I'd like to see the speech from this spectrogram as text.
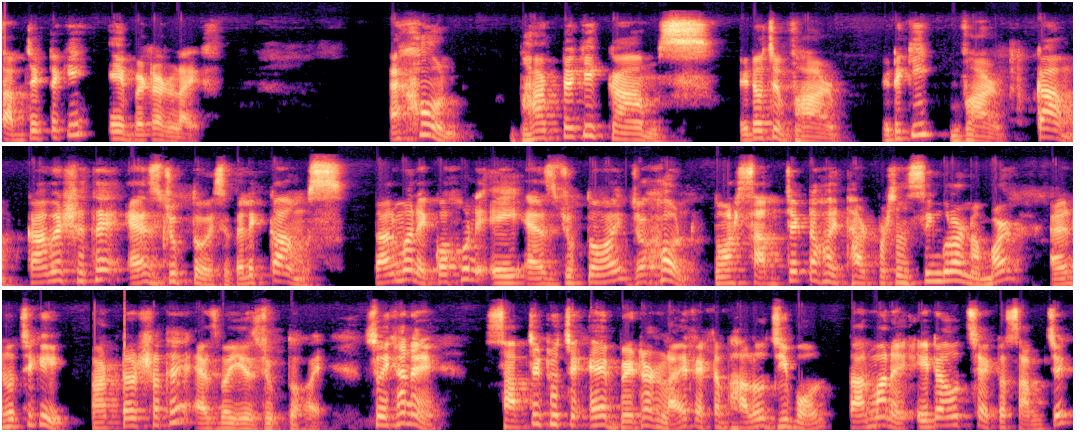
সাবজেক্টটা কি? এ বেটার লাইফ এখন ভার্বটা কি? কামস এটা হচ্ছে ভার্ব এটা কি? ভার্ব কাম কামের সাথে অ্যাস যুক্ত হয়েছে, তাহলে কামস তার মানে কখন এই অ্যাস যুক্ত হয়? যখন তোমার সাবজেক্টটা হয় third person singular number and হচ্ছে কি? ভার্বটার সাথে অ্যাস বাই এস যুক্ত হয়। সো এখানে সাবজেক্ট হচ্ছে এ বেটার লাইফ একটা ভালো জীবন, তার মানে এটা হচ্ছে একটা সাবজেক্ট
